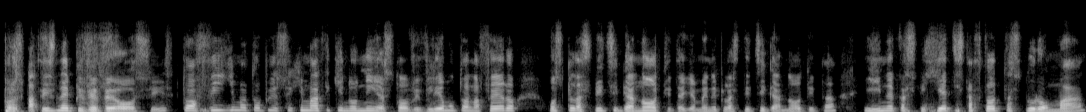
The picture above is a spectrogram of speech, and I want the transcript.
Προσπαθείς να επιβεβαιώσεις το αφήγημα το οποίο σου έχει μάθει η κοινωνία. Στο βιβλίο μου το αναφέρω ως πλαστή τσιγκανότητα. Για μένα η πλαστή τσιγκανότητα είναι τα στοιχεία της ταυτότητας του Ρωμά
